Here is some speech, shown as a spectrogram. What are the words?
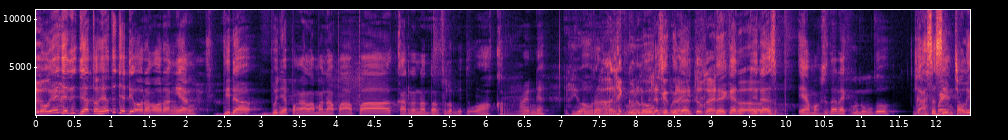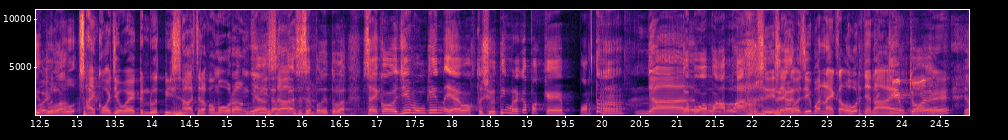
Pokoknya jadi jatuhnya tuh jadi orang-orang yang tidak punya pengalaman apa-apa karena nonton film itu wah keren ya. Ayo orang naik, naik gunung gunung, tidak gitu kan. itu kan. Kan tidak se- ya maksudnya naik gunung tuh nggak Capek, sesimpel itulah. Tuh psycho aja we gendut bisa Cara kamu orang tuh Iya, bisa nggak nggak sesimpel itulah. Psychology mungkin ya waktu syuting mereka pakai porter. Ya, Nggak bawa apa-apa, Si gitu kan. Psycho mah naik ke luhurnya naik. jeep, coy. Ya,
